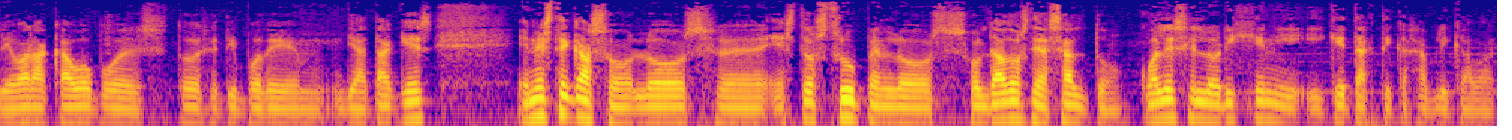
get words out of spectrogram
llevar a cabo pues todo ese tipo de, ataques. En este caso, los, eh, estos trupen, los soldados de asalto, ¿cuál es el origen y, qué tácticas aplicaban?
